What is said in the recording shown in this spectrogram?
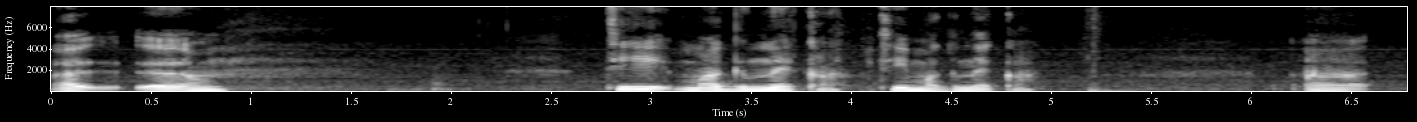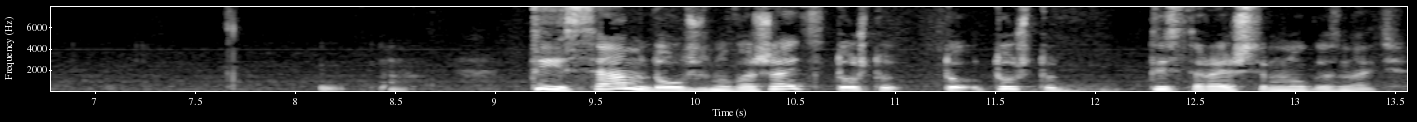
А, эм, Ти Магнека. Ти Магнека. А, ты сам должен уважать то, что, то, то, что ты стараешься много знать.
